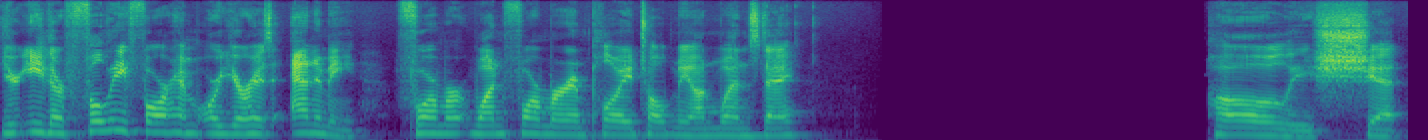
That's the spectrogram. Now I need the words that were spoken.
You're either fully for him or you're his enemy, former one former employee told me on Wednesday. Holy shit.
